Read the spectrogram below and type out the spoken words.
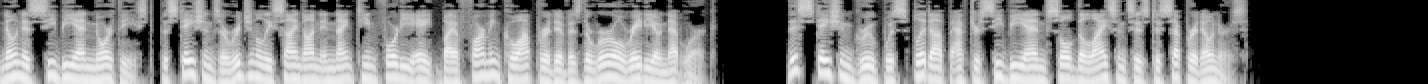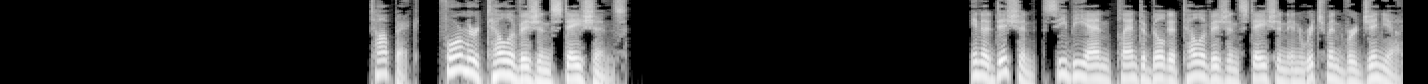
known as CBN Northeast. The stations originally signed on in 1948 by a farming cooperative as the Rural Radio Network. This station group was split up after CBN sold the licenses to separate owners. Former television stations In addition, CBN planned to build a television station in Richmond, Virginia,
